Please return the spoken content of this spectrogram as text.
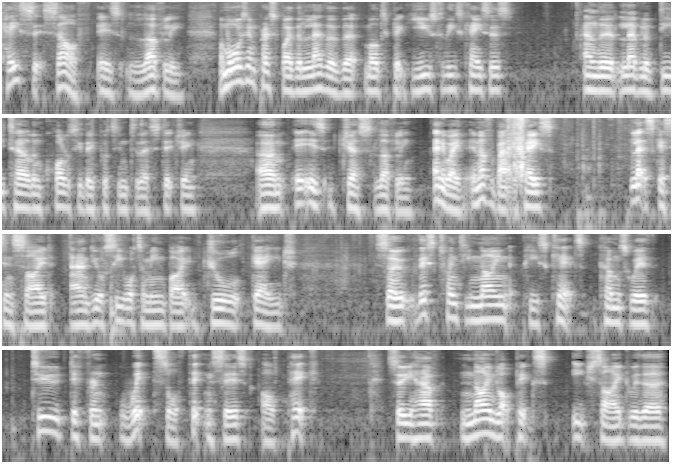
case itself is lovely. I'm always impressed by the leather that Multipick use for these cases and the level of detail and quality they put into their stitching. Um, it is just lovely. Anyway, enough about the case. Let's get inside and you'll see what I mean by dual gauge. So this 29 piece kit comes with two different widths or thicknesses of pick. So you have nine lock picks each side with a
